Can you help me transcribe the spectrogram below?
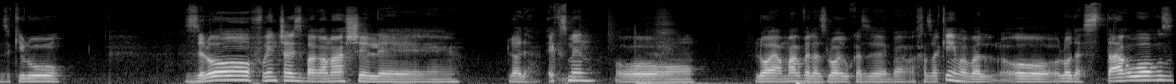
זה כאילו, זה לא franchise ברמה של, אה, לא יודע, אקס-מן, או לא היה מארוול אז לא היו כזה חזקים, אבל, או לא יודע, סטאר וורס,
